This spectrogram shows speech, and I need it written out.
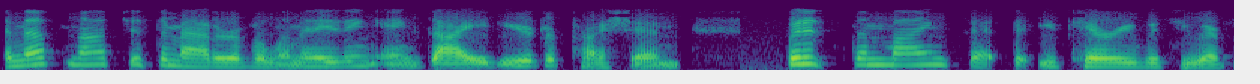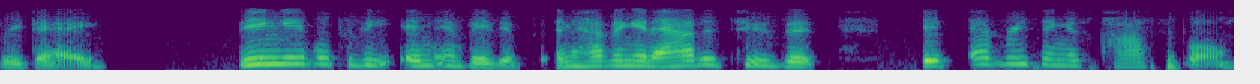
And that's not just a matter of eliminating anxiety or depression, but it's the mindset that you carry with you every day. Being able to be innovative and having an attitude that everything is possible.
